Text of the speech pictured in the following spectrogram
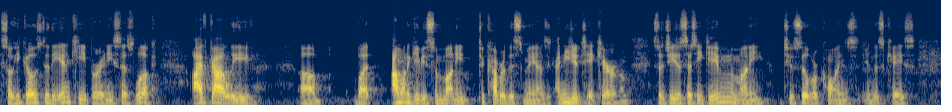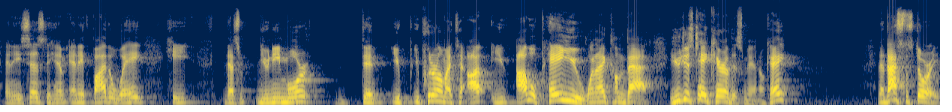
so he goes to the innkeeper and he says, Look, I've got to leave, um, but I want to give you some money to cover this man. I need you to take care of him. So Jesus says he gave him the money, the two silver coins in this case, and he says to him, and if by the way he that's you need more, then you, you put it on my ta- I, you, I will pay you when I come back. You just take care of this man, okay? Now that's the story.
